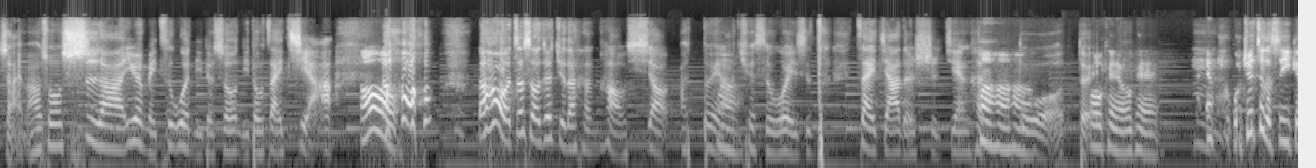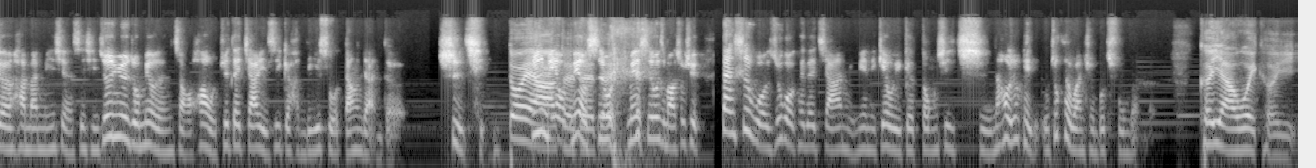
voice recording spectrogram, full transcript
宅吗？”他说：“是啊，因为每次问你的时候，你都在家。” 哦，然后我这时候就觉得很好笑啊。对啊，确实我也是在家的时间很多。对，OK OK。哎，我觉得这个是一个还蛮明显的事情，就是因为如果没有人找的话，我觉得在家里是一个很理所当然的事情。对啊，就是没有没有事，没有事为什么要出去？但是我如果可以在家里面，你给我一个东西吃，然后我就可以，我就可以完全不出门了。可以啊，我也可以。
